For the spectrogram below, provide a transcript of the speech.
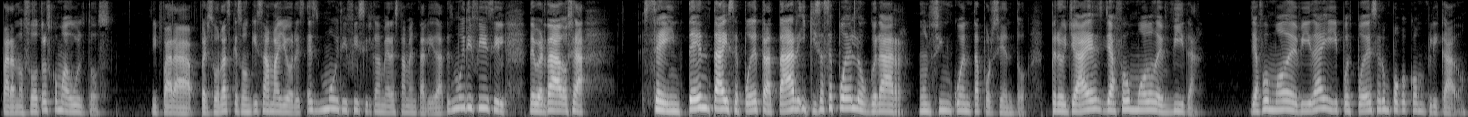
para nosotros como adultos, y para personas que son quizá mayores, es muy difícil cambiar esta mentalidad. Es muy difícil, de verdad. O sea, se intenta y se puede tratar y quizás se puede lograr un 50%, pero ya es ya fue un modo de vida. Ya fue un modo de vida y pues puede ser un poco complicado.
